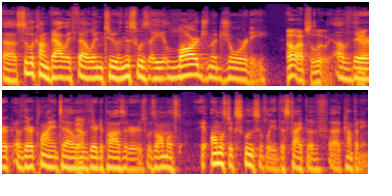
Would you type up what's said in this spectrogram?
uh, silicon valley fell into and this was a large majority oh absolutely. of their of their clientele of their depositors was almost almost exclusively this type of uh, company.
